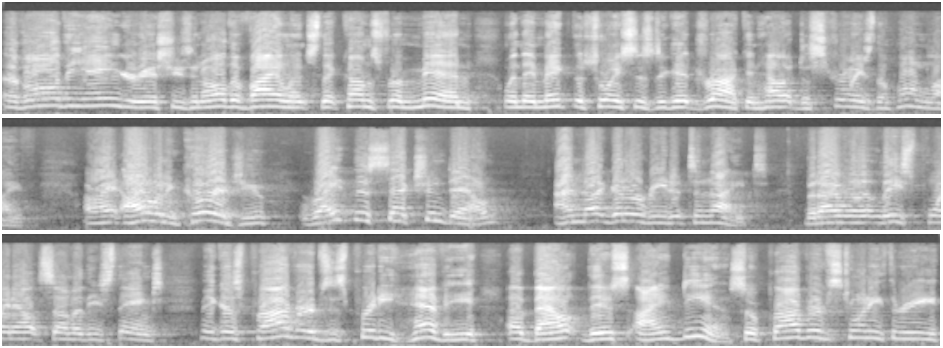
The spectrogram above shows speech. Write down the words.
of all the anger issues and all the violence that comes from men when they make the choices to get drunk and how it destroys the home life. All right, I would encourage you, write this section down. I'm not going to read it tonight, but I will at least point out some of these things because Proverbs is pretty heavy about this idea. So, Proverbs 23,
